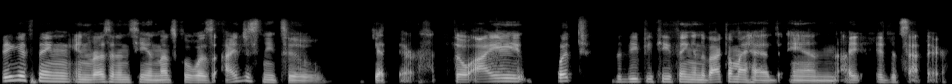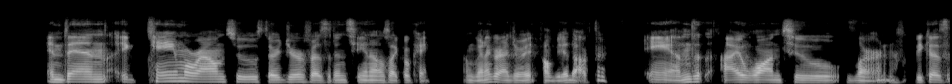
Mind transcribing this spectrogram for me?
biggest thing in residency and med school was I just need to get there. So I put the DPC thing in the back of my head and I it just sat there. And then it came around to third year of residency and I was like, okay, I'm going to graduate. I'll be a doctor. And I want to learn because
